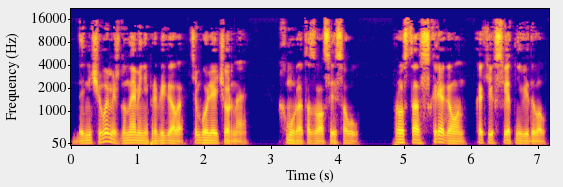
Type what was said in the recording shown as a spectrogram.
Да ничего между нами не пробегало, тем более черная. Хмуро отозвался Исаул. Просто скряга он, каких свет не видывал.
